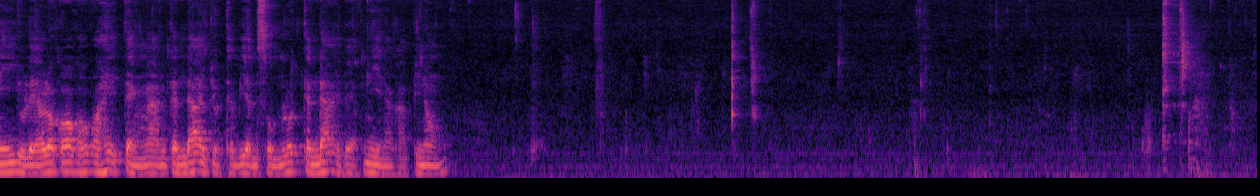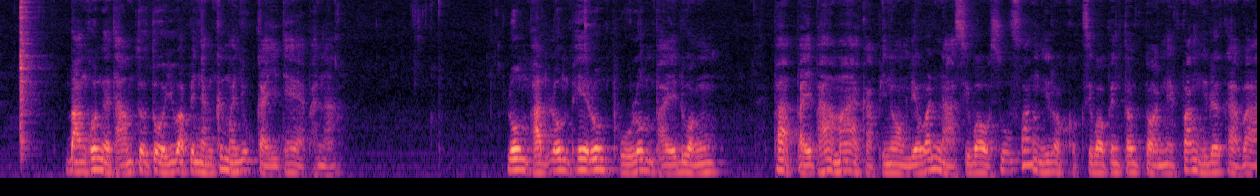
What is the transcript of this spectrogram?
นี้อยู่แล้ว แล้วก็เขาก็ให้แต่งงานกันได้จดทะเบียนสมรสกันได้แบบนี้นะครับ พี่น้อง บางคนก็ถามตัวตัวอยู่ว่าเป็นอย่างขึ้นมายุคไก่แท้พนะล่มพัดล่มเพล่มผูล่มไผ่ดวงผ้าไปผ้ามากกับพี่น้องเดี๋ยววันหนาสิเว้าสู้ฟังอยู่หรอกสิเว้าเป็นตอนๆในฟังอยู่เด้อค่ะว่า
